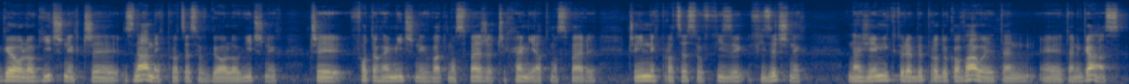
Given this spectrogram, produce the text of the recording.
geologicznych czy znanych procesów geologicznych czy fotochemicznych w atmosferze, czy chemii atmosfery, czy innych procesów fizy fizycznych na Ziemi, które by produkowały ten, e, ten gaz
